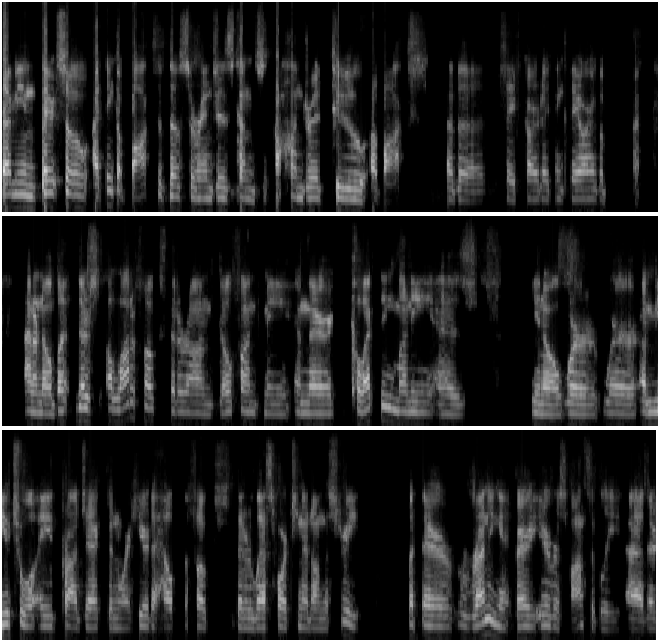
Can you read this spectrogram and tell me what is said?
I mean, they're so I think a box of those syringes comes a hundred to a box of the safeguard. I think they are the. I- I don't know, but there's a lot of folks that are on GoFundMe and they're collecting money as you know, we're we're a mutual aid project, and we're here to help the folks that are less fortunate on the street. But they're running it very irresponsibly. Uh, they're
